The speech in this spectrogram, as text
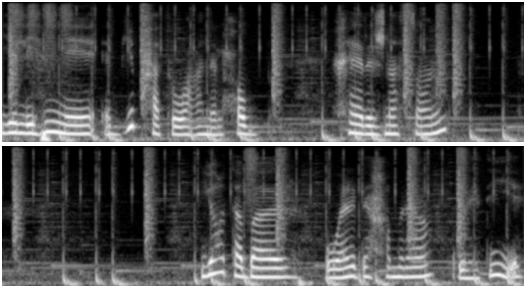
يلي هن بيبحثوا عن الحب خارج نفسهم. يعتبر وردة حمراء وهدية.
